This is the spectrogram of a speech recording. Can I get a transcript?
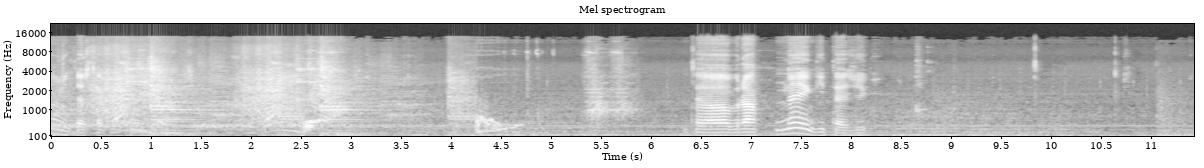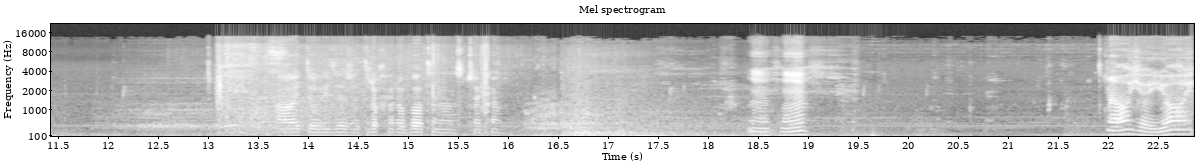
No mi też tak to Dobra, no Oj, tu widzę, że trochę roboty na nas czeka. Mhm. Oj, oj, oj.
